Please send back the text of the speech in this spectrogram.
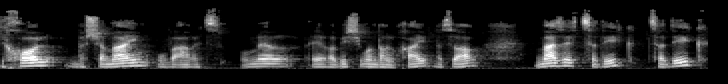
ככל בשמיים ובארץ. אומר אה, רבי שמעון בר יוחאי בזוהר, מה זה צדיק? צדיק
